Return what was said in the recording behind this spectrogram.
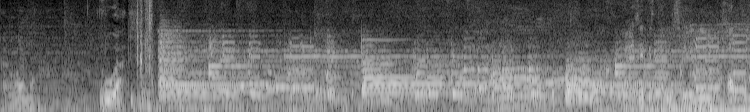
pero bueno. Fuga. Parece que estamos saliendo en Manhattan.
